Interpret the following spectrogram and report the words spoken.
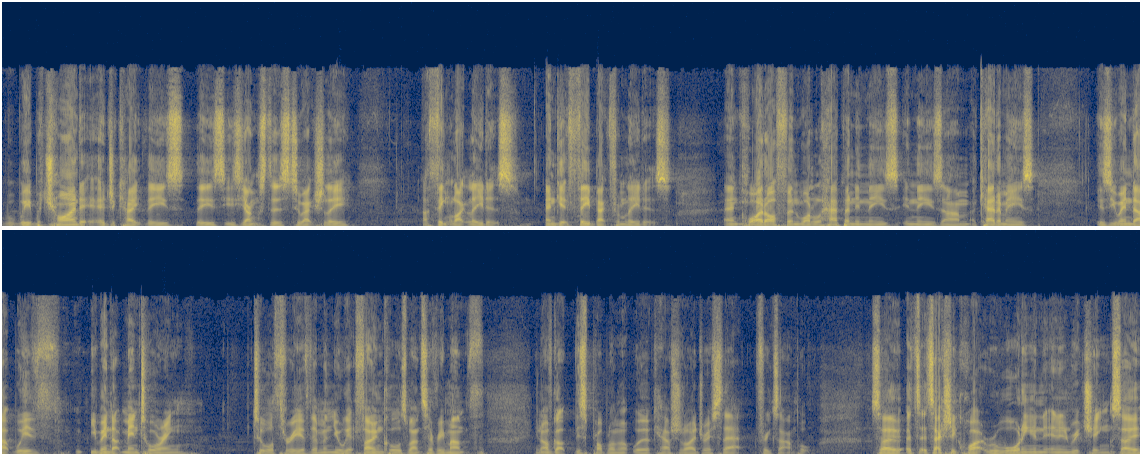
We, are trying to educate these, these, these youngsters to actually uh, think like leaders and get feedback from leaders. And quite often, what will happen in these, in these um, academies is you end up with you end up mentoring two or three of them, and you'll get phone calls once every month. You know, I've got this problem at work. How should I address that, for example? So it's, it's actually quite rewarding and, and enriching. So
